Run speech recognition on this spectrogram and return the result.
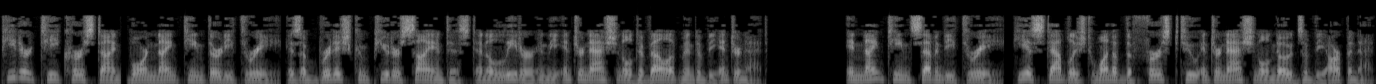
Peter T. Kirstein born 1933 is a British computer scientist and a leader in the international development of the Internet. In 1973, he established one of the first two international nodes of the ARPANET.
